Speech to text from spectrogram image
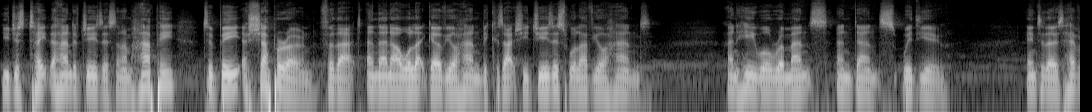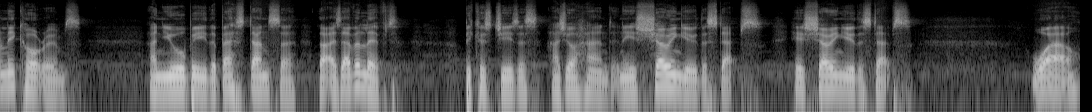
You just take the hand of Jesus, and I'm happy to be a chaperone for that. And then I will let go of your hand because actually Jesus will have your hand and he will romance and dance with you into those heavenly courtrooms and you will be the best dancer that has ever lived because Jesus has your hand and He is showing you the steps. He is showing you the steps. Wow.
